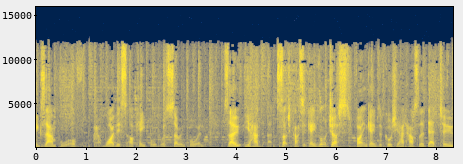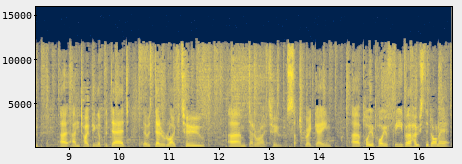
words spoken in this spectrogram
example of why this arcade board was so important. So you had uh, such classic games, not just fighting games, of course. You had House of the Dead 2 uh, and Typing of the Dead. There was Dead or Alive 2. Um, Dead or Alive 2 was such a great game. Uh, Puyo Fever hosted on it.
